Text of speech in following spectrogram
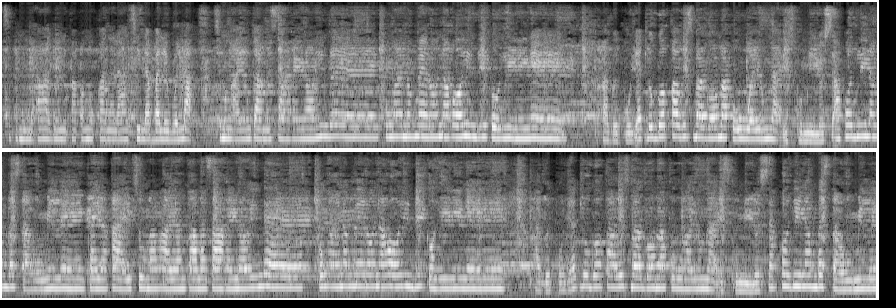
Sa pamumukha, doon ipapamukha na lahat sila baliwala. Sa mga ayon ka man sa akin, no, hindi. Kung anong meron ako, hindi ko hiningi. Pagod puyat, lugo, pawis bago makuha yung nais kumilos. Ako di lang basta humiling. Kaya kahit sumangayon tama sa akin o hindi. Kung anong meron ako, hindi ko hiningi. Pagod puyat, lugo, pawis bago makuha yung nais kumilos. Ako di lang basta humiling.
